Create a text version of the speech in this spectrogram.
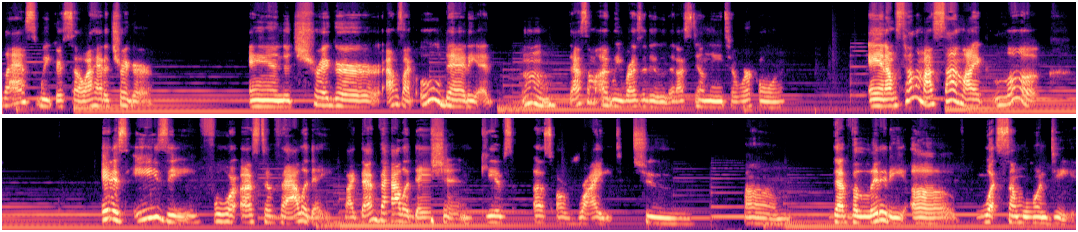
last week or so i had a trigger and the trigger i was like oh daddy mm, that's some ugly residue that i still need to work on and I was telling my son, like, look, it is easy for us to validate. Like that validation gives us a right to um, that validity of what someone did.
